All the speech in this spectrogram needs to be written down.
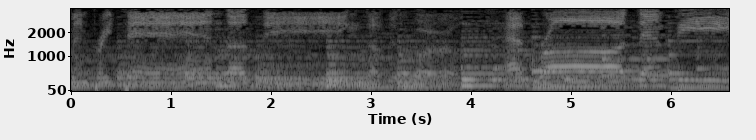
men pretend the things of this world have brought them peace.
